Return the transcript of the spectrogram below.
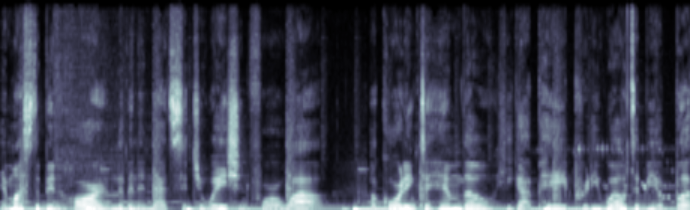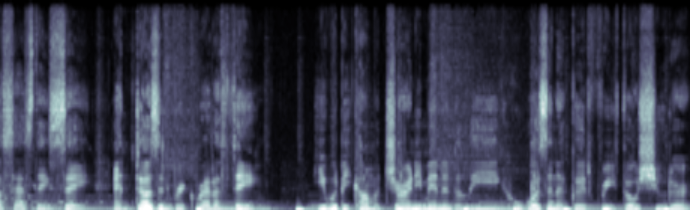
It must have been hard living in that situation for a while. According to him, though, he got paid pretty well to be a bus, as they say, and doesn't regret a thing. He would become a journeyman in the league who wasn't a good free throw shooter,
